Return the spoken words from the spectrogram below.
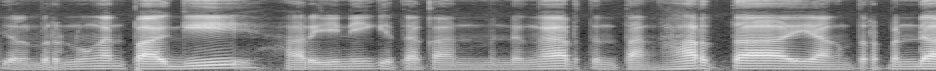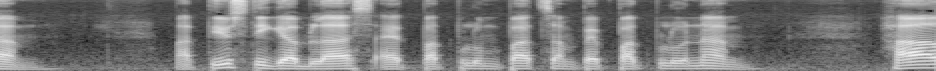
Dalam renungan pagi, hari ini kita akan mendengar tentang harta yang terpendam. Matius 13 ayat 44 sampai 46. Hal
